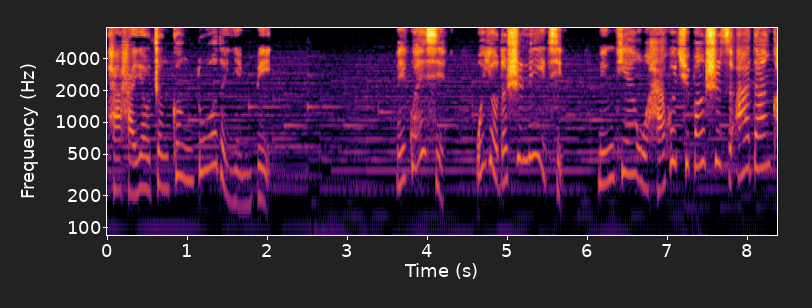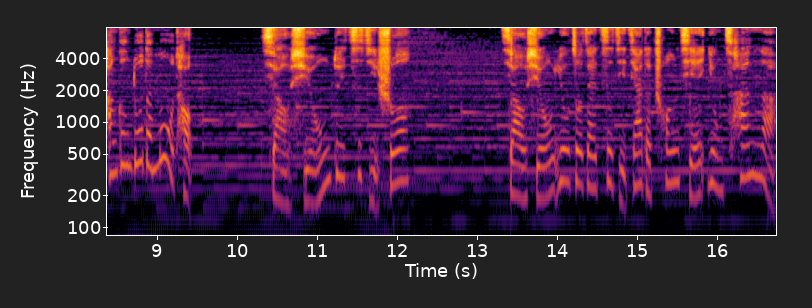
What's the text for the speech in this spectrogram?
他还要挣更多的银币。没关系，我有的是力气，明天我还会去帮狮子阿丹扛更多的木头。小熊对自己说。小熊又坐在自己家的窗前用餐了，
